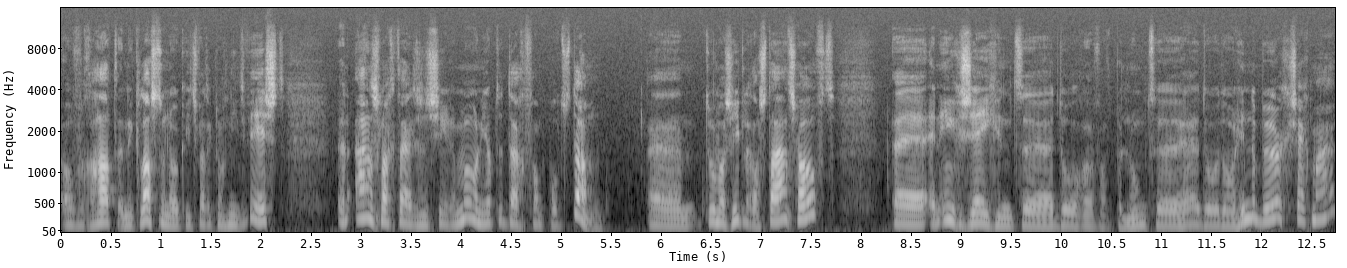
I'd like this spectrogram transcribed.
over gehad. En ik las toen ook iets wat ik nog niet wist. Een aanslag tijdens een ceremonie op de dag van Potsdam. Ehm, toen was Hitler als staatshoofd. Eh, en ingezegend eh, door, of benoemd eh, door, door Hindenburg, zeg maar.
